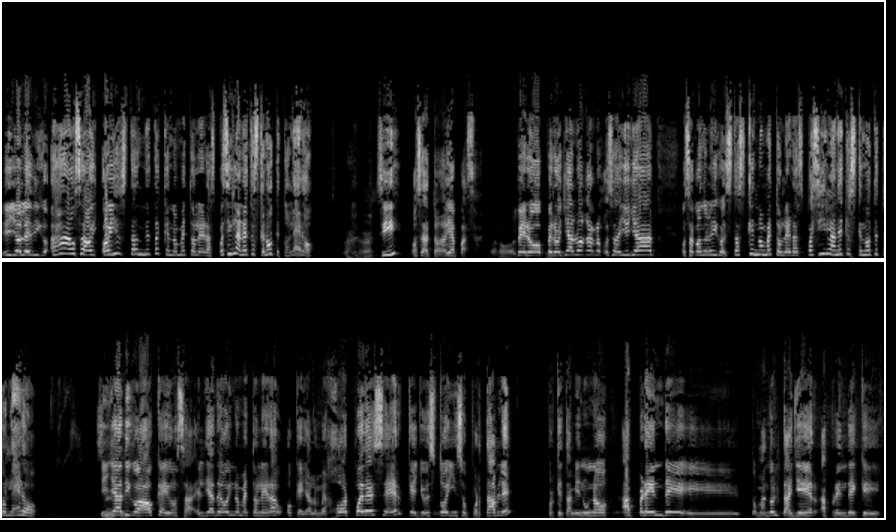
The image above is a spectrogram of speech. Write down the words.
Y yo le digo, ah, o sea, hoy, hoy estás neta que no me toleras. Pues sí, la neta es que no te tolero. ¿Sí? O sea, todavía pasa. pero, pero ya lo agarro, o sea, yo ya, o sea, cuando le digo, estás que no me toleras, pues sí, la neta es que no te tolero y ya digo, ah, ok, o sea, el día de hoy no me tolera, ok, a lo mejor puede ser que yo estoy insoportable, porque también uno aprende, eh, tomando el taller, aprende que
